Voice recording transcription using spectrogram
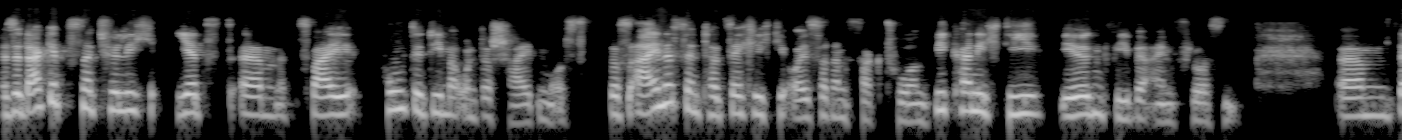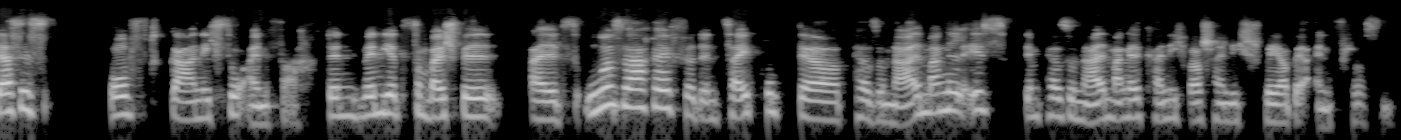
Also da gibt es natürlich jetzt ähm, zwei Punkte, die man unterscheiden muss. Das eine sind tatsächlich die äußeren Faktoren. Wie kann ich die irgendwie beeinflussen? Ähm, das ist oft gar nicht so einfach. Denn wenn jetzt zum Beispiel als Ursache für den Zeitdruck der Personalmangel ist, den Personalmangel kann ich wahrscheinlich schwer beeinflussen.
